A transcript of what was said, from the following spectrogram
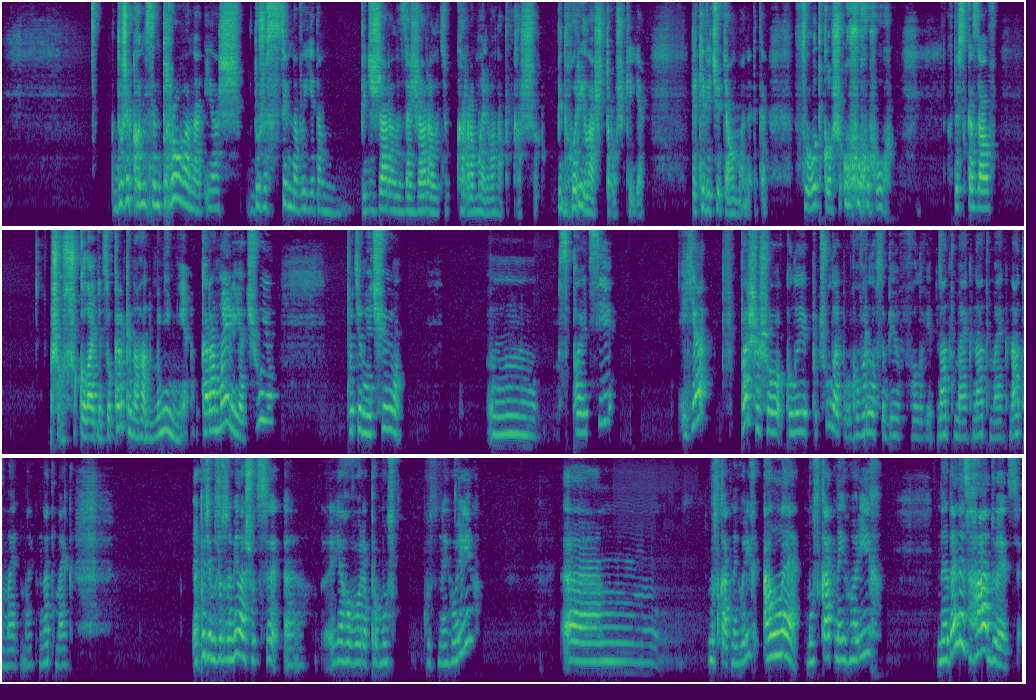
дуже концентрована і аж дуже сильно ви її там піджарили, зажарили цю карамель, вона така ж підгоріла аж трошки є. Таке відчуття у мене таке солодко, ш- ух-ух-ух. Хтось сказав, що шоколадні цукерки нагадують, мені ні. Карамель я чую, потім я чую спеції. Я перше, що коли почула, говорила в собі в голові натмек, натмек, натмек, натмек. Я потім зрозуміла, що це е, я говорю про мускусний горіх, ем, мускатний горіх, але мускатний горіх ніде не згадується.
